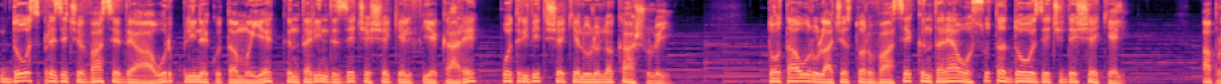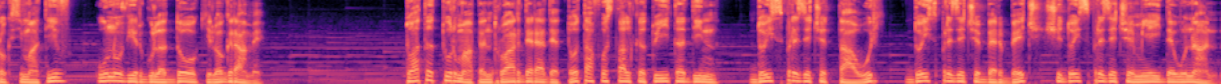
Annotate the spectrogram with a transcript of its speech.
12 vase de aur pline cu tămâie, cântărind 10 șecheli fiecare, potrivit șechelul lăcașului. Tot aurul acestor vase cântărea 120 de șecheli, aproximativ 1,2 kg. Toată turma pentru arderea de tot a fost alcătuită din 12 tauri, 12 berbeci și 12 miei de un an,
